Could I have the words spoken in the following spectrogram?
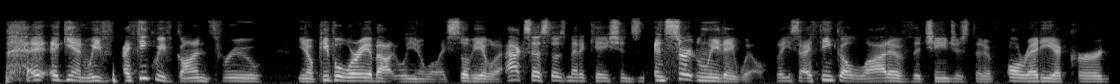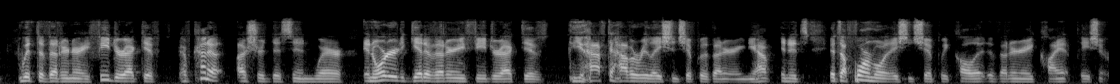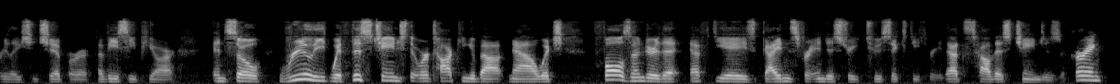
again, we've, I think we've gone through you know, people worry about, well, you know, will I still be able to access those medications? And certainly they will. Said, I think a lot of the changes that have already occurred with the veterinary feed directive have kind of ushered this in where in order to get a veterinary feed directive, you have to have a relationship with veterinarian. You have, and it's it's a formal relationship. We call it a veterinary client patient relationship or a VCPR. And so, really, with this change that we're talking about now, which falls under the FDA's guidance for industry 263, that's how this change is occurring.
